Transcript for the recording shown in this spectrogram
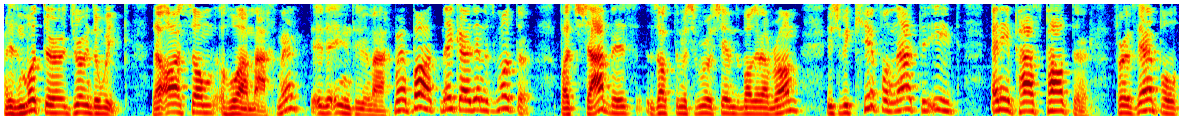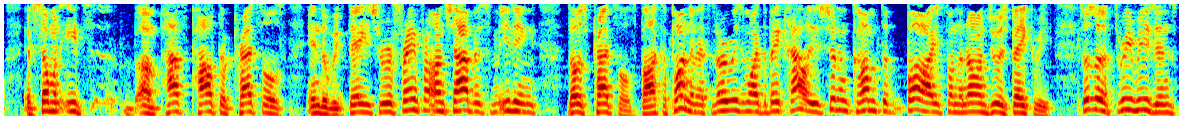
is mutter during the week. There are some who are machmer, there is an to be machmer, but make our din is mutter. But Shabbos, Zok the Shem the Avram, you should be careful not to eat any pas palter. For example, if someone eats um, pas palter pretzels in the weekday, you should refrain from on Shabbos from eating those pretzels. Balkaponim, that's another reason why to bake you shouldn't come to buy from the non-Jewish bakery. So those are the three reasons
